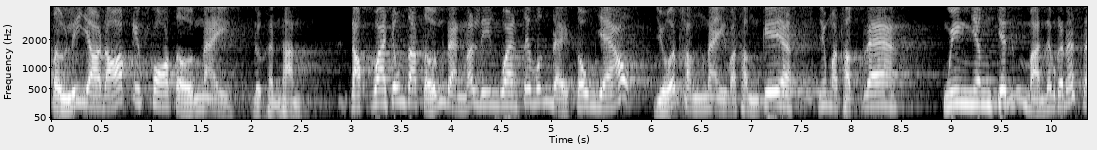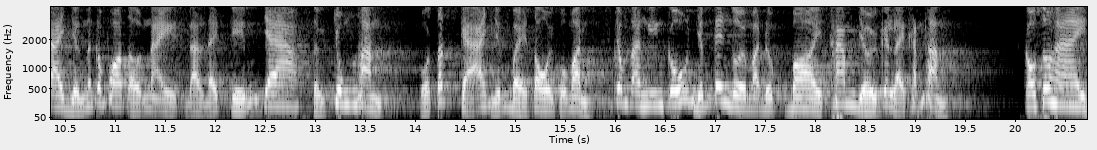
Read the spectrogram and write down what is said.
Từ lý do đó, cái pho tượng này được hình thành đọc qua chúng ta tưởng rằng nó liên quan tới vấn đề tôn giáo giữa thần này và thần kia. Nhưng mà thật ra nguyên nhân chính mà Nebuchadnezzar dựng đến cái pho tượng này là để kiểm tra sự trung thành của tất cả những bề tôi của mình. Chúng ta nghiên cứu những cái người mà được mời tham dự cái lễ khánh thành. Câu số 2,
